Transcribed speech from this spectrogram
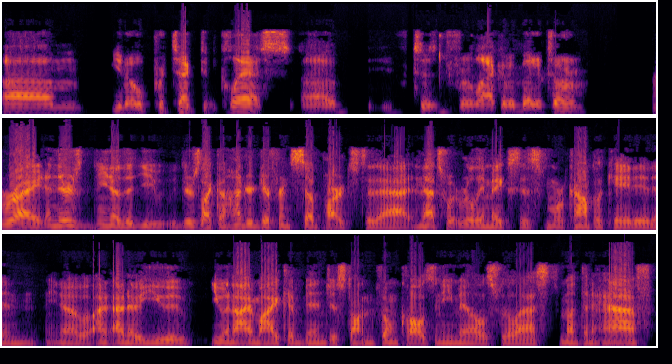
um, you know, protected class, uh, to, for lack of a better term. Right, and there's you know the, you, there's like a hundred different subparts to that, and that's what really makes this more complicated. And you know, I, I know you you and I, Mike, have been just on phone calls and emails for the last month and a half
